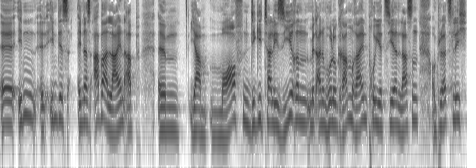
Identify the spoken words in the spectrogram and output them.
äh, in, in das, in das ABBA-Line-Up ähm, ja, morphen, digitalisieren, mit einem Hologramm reinprojizieren lassen. Und plötzlich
